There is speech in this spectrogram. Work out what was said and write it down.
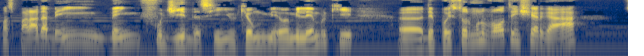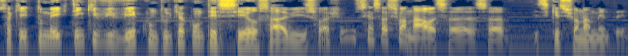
umas paradas bem, bem fodidas, assim. O que eu, eu me lembro que ah, depois todo mundo volta a enxergar, só que aí tu meio que tem que viver com tudo que aconteceu, sabe? Isso eu acho sensacional, essa, essa, esse questionamento aí.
